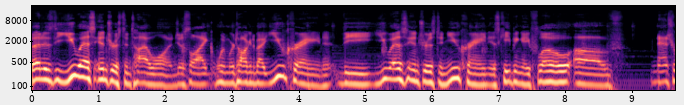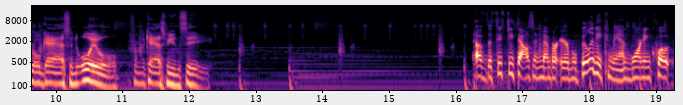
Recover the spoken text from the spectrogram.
That is the U.S. interest in Taiwan, just like when we're talking about Ukraine, the U.S. interest in Ukraine is keeping a flow of natural gas and oil from the Caspian Sea. Of the 50,000 member Air Mobility Command warning, quote,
